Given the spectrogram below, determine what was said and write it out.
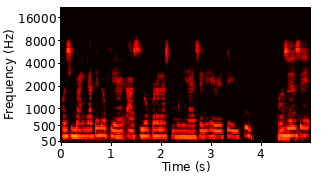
pues imagínate lo que ha sido para las comunidades LGBTIQ. Entonces, eh,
